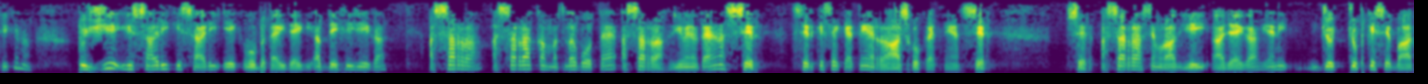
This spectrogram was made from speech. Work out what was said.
ٹھیک ہے نا؟ تو یہ یہ ساری کی ساری ایک وہ بتائی جائے گی۔ اب دیکھ لیجیے گا۔ اسرا اسرا کا مطلب ہوتا ہے اسرا۔ یہ میں نے بتایا نا، سر۔ سر کسے کہتے ہیں؟ راز کو کہتے ہیں، سر۔ سر اسرا سے مراد یہی آ جائے گا یعنی جو چپکے سے بات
